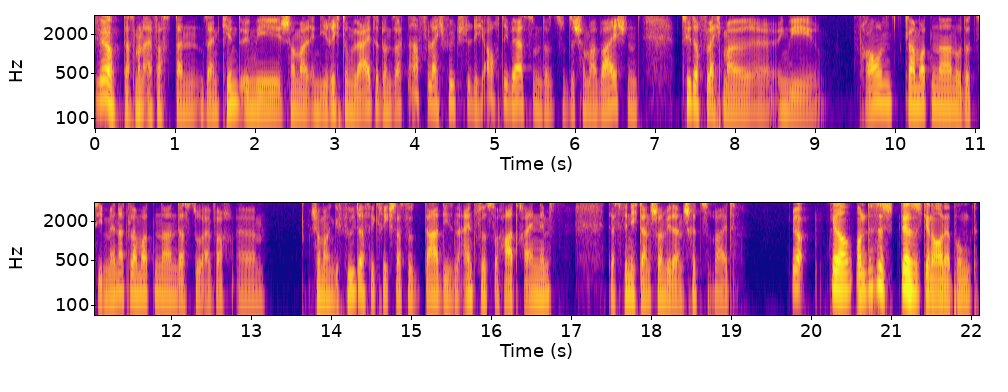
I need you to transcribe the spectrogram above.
Ja. dass man einfach dann sein Kind irgendwie schon mal in die Richtung leitet und sagt, ah, vielleicht fühlst du dich auch divers und dass du das schon mal weißt und zieh doch vielleicht mal äh, irgendwie Frauenklamotten an oder zieh Männerklamotten an, dass du einfach ähm, schon mal ein Gefühl dafür kriegst, dass du da diesen Einfluss so hart reinnimmst. Das finde ich dann schon wieder einen Schritt zu weit. Genau. Und das ist, das ist genau der Punkt.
